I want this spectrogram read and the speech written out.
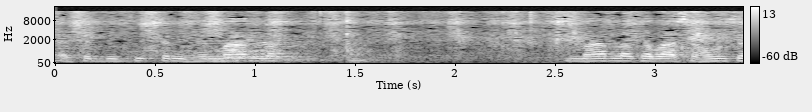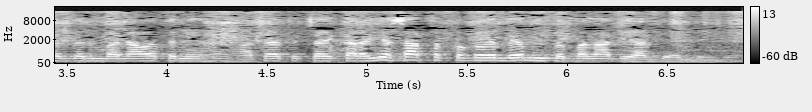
ऐसे बिकी से नहीं मार लो। मार लो के बाद हम चल दिन, बनाओ तो नहीं हाथा तो चेक कराइए, साफ़ सबको कर दे तो बना दिया, दे दीजिए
